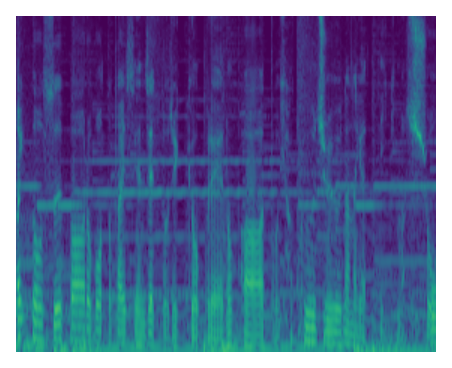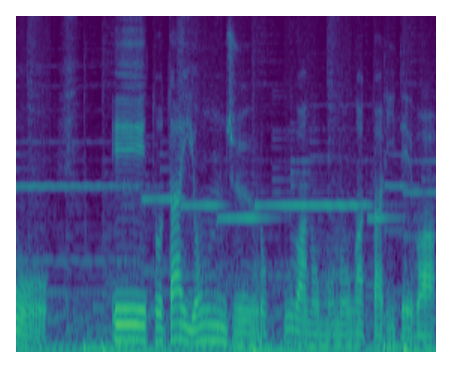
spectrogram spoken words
はい、と、スーパーロボット対戦 Z 実況プレイのパート117やっていきましょう。えーと、第46話の物語では、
